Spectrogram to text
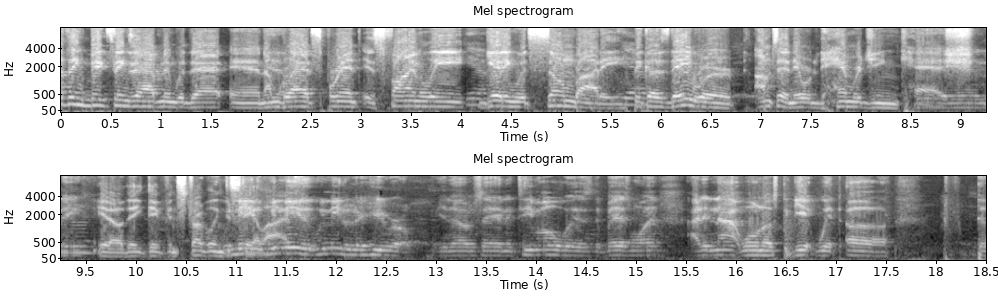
I think big things are happening with that, and I'm Yeah. glad Sprint is finally Yeah. getting with somebody Yeah. because they were, I'm saying, they were hemorrhaging cash. Man, they- You know, they they've been struggling to we, stay need, alive. we needed we needed a hero. You know what I'm saying? And T-Mobile is the best one. I did not want us to get with uh the,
